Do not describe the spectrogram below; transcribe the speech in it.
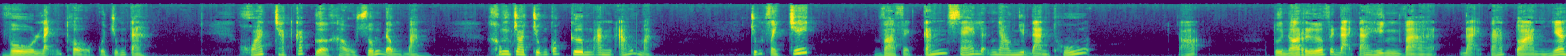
vô lãnh thổ của chúng ta. Khóa chặt các cửa khẩu xuống đồng bằng, không cho chúng có cơm ăn áo mặc. Chúng phải chết và phải cắn xé lẫn nhau như đàn thú. Đó, tôi nói rứa với đại tá Hình và đại tá Toàn nhé.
